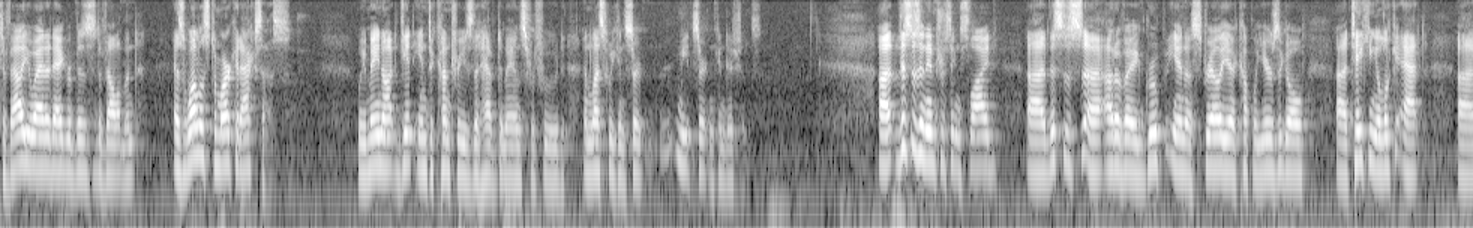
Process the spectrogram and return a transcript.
to value added agribusiness development, as well as to market access. We may not get into countries that have demands for food unless we can cert- meet certain conditions. Uh, this is an interesting slide. Uh, this is uh, out of a group in Australia a couple years ago, uh, taking a look at uh,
